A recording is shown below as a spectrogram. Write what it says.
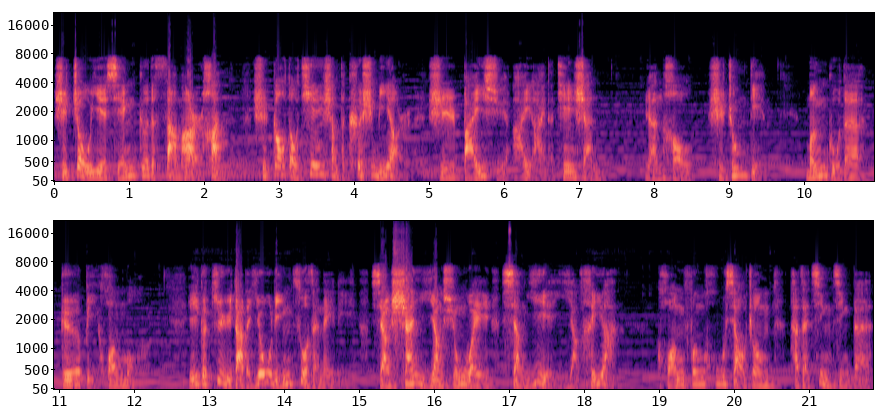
是昼夜弦歌的萨马尔罕，是高到天上的克什米尔，是白雪皑皑的天山，然后是终点，蒙古的戈壁荒漠。一个巨大的幽灵坐在那里，像山一样雄伟，像夜一样黑暗。狂风呼啸中，他在静静地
